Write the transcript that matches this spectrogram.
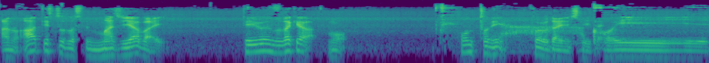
あのアーティストとしてマジやばいっていうのだけはもう本当に声を大にしていたい。かっこいい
